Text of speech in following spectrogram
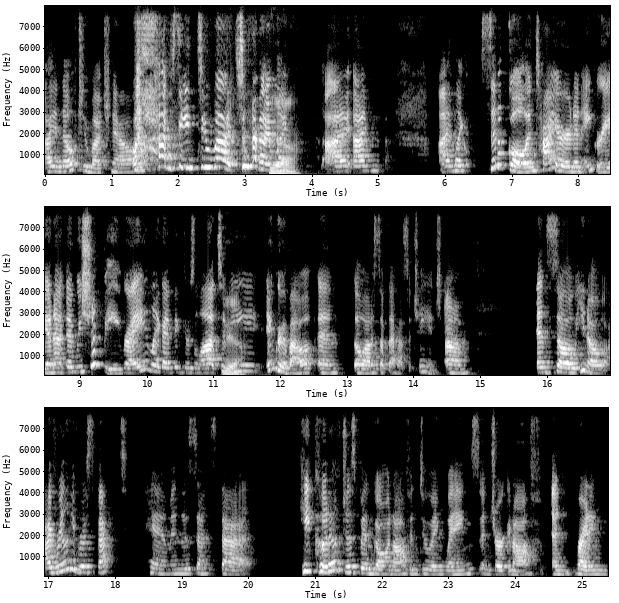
I know too much now. I've seen too much. And I'm like, I, I'm I'm like cynical and tired and angry and I, and we should be right like I think there's a lot to Yeah. be angry about and a lot of stuff that has to change um and so you know I really respect him in the sense that he could have just been going off and doing Wings and jerking off and writing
